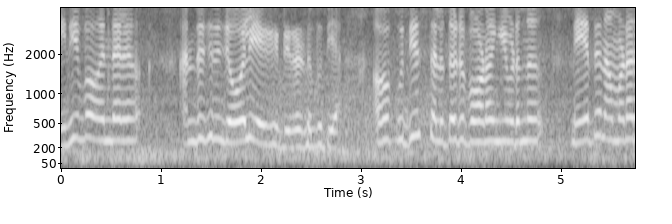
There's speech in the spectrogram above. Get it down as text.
ഇനിയിപ്പോൾ എന്തായാലും അന്തോഷിന് ജോലിയൊക്കെ കിട്ടിയിട്ടുണ്ട് പുതിയ. അപ്പോൾ പുതിയ സ്ഥലത്തോട്ട് പോകണമെങ്കിൽ ഇവിടുന്ന് നേരത്തെ നമ്മുടെ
